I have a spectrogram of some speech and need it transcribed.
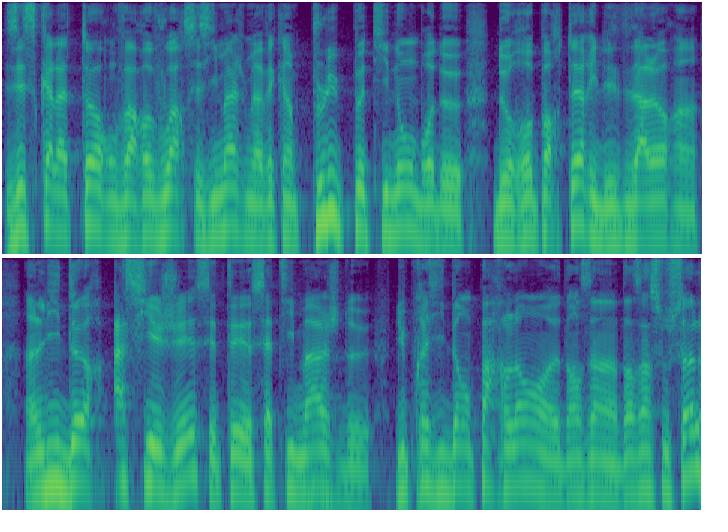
escalators. On va revoir ces images, mais avec un plus petit nombre de, reporters. Il était alors un, un leader assiégé. C'était cette image du président parlant euh, dans un, dans un sous-sol.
